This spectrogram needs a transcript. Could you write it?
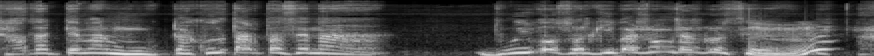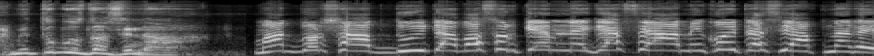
সাত আটটে আমার মুখটা খুলতারতাছে না। দুই বছর কিবা সংসার করছে? আমি তো বুঝতাছি না। মাতবর সাহেব দুইটা বছর কেমনে গেছে আমি কইতাছি আপনারে।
